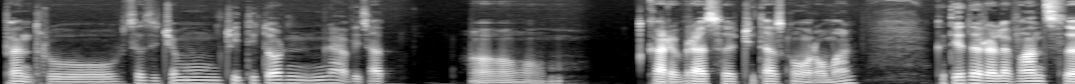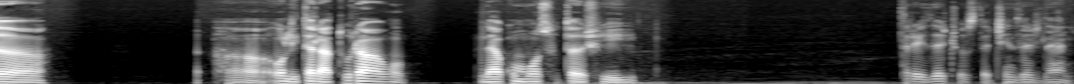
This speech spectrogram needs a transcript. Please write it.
pentru, să zicem, un cititor neavizat uh, care vrea să citească un roman, cât e de relevant să uh, o literatură de acum 100 și 30-150 de ani.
